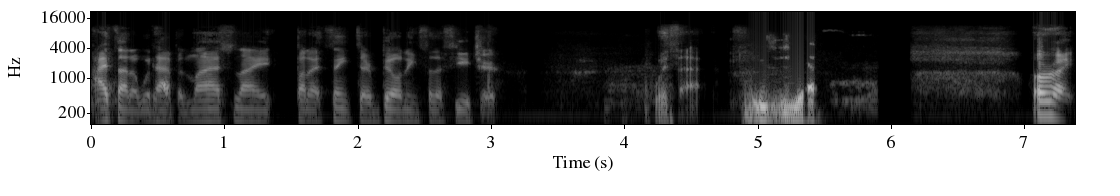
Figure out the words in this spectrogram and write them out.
I thought it would happen last night, but I think they're building for the future with that. Yeah. All right.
